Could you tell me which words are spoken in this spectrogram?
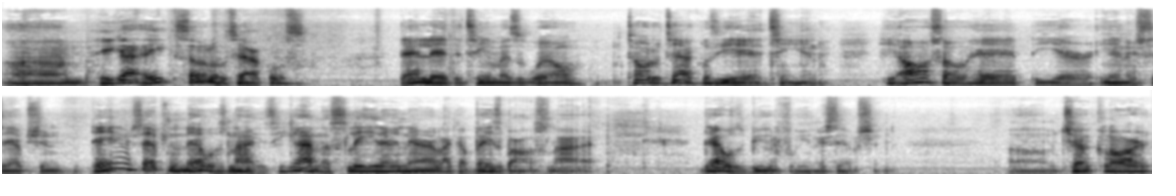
Um, he got eight solo tackles. That led the team as well. Total tackles, he had ten. He also had the uh, interception. The interception, that was nice. He got in a slide in there like a baseball slide. That was beautiful interception. Um, Chuck Clark,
